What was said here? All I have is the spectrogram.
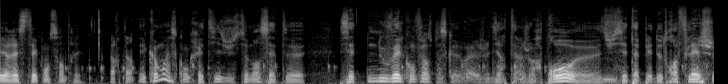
et, rester concentré. Martin. Et comment est-ce qu'on concrétise justement cette, cette nouvelle confiance? Parce que je veux dire, tu es un joueur pro, tu sais taper deux trois flèches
